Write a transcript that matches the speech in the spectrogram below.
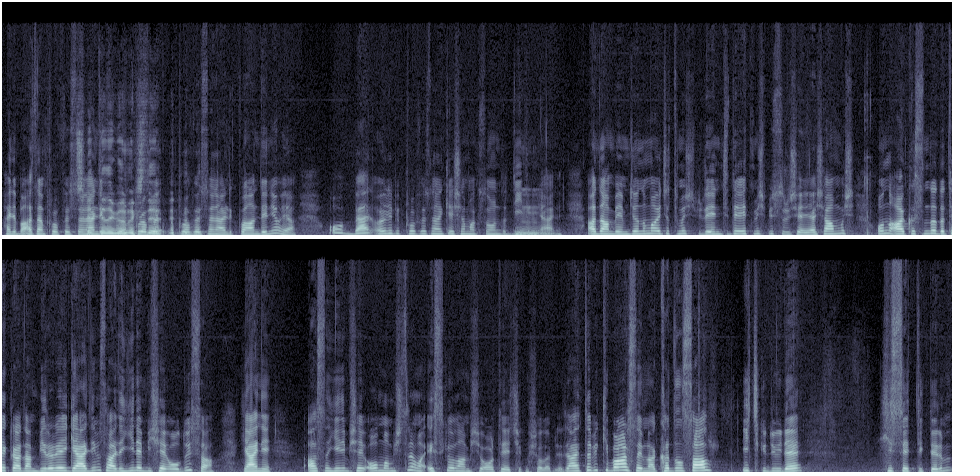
hani bazen profesyonellik Sette de görmek istemiyorum. profesyonellik falan deniyor ya. O ben öyle bir profesyonellik yaşamak zorunda değilim Hmm. yani. Adam benim canımı acıtmış, rencide etmiş, bir sürü şey yaşanmış. Onun arkasında da tekrardan bir araya geldiğimiz halde yine bir şey olduysa yani aslında yeni bir şey olmamıştır ama eski olan bir şey ortaya çıkmış olabilir. Yani tabii ki varsayımlar kadınsal içgüdüyle hissettiklerim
